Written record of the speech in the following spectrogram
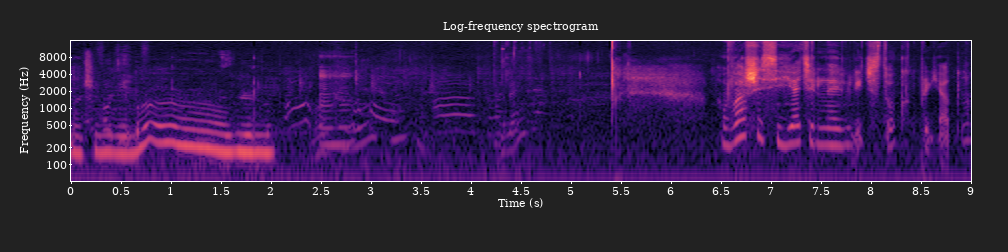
Очень внимательно. Ваше сиятельное величество, как приятно.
